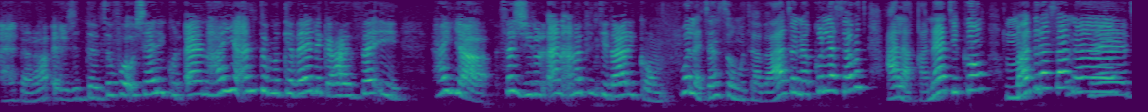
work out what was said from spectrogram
هذا رائع جدا. سوف أشارك الآن. هيا أنتم كذلك أعزائي. هيا سجلوا الآن. أنا في انتظاركم. ولا تنسوا متابعتنا كل سبت على قناتكم مدرسة نت.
